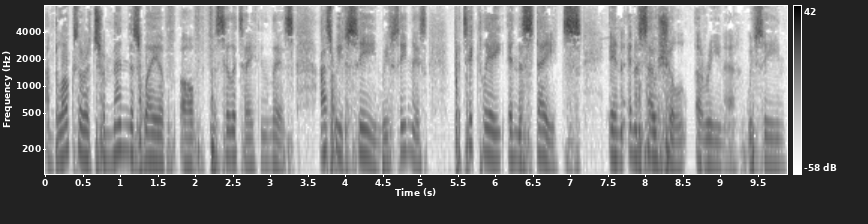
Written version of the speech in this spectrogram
and blogs are a tremendous way of, of facilitating this. As we've seen, we've seen this particularly in the states in in a social arena. We've seen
